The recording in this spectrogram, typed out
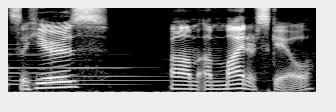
So here's um, a minor scale.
